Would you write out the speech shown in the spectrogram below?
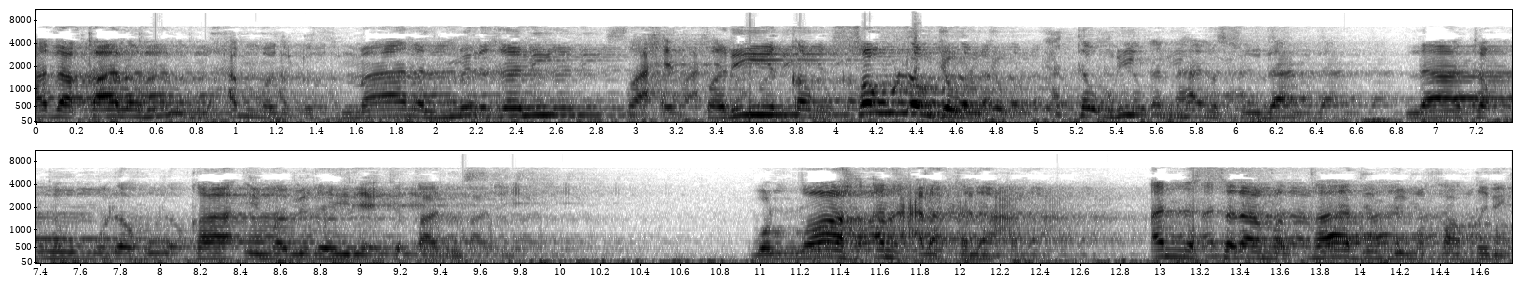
هذا قاله محمد عثمان المرغني صاحب طريقة وصولة وجولة. حتى أريد أن هذا السودان لا تقوم له قائمة بغير اعتقاد صحيح. والله أنا على قناعة أن السلام القادم بمخاطره.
